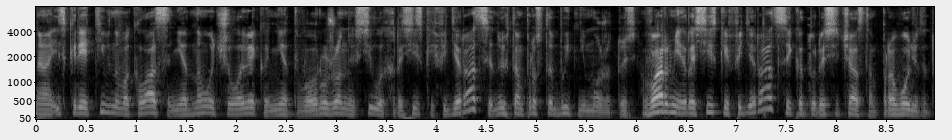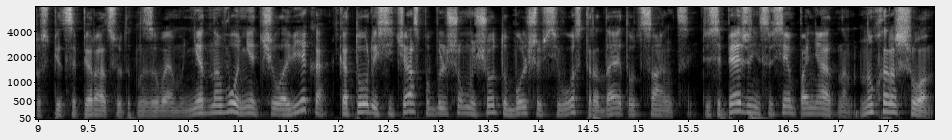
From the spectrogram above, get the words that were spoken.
а, из креативного класса ни одного человека нет в вооруженных силах Российской Федерации, ну их там просто быть не может. То есть в армии Российской Федерации, которая сейчас там проводит эту спецоперацию так называемую, ни одного нет человека, который сейчас по большому счету больше всего страдает от санкций. То есть опять же не совсем понятно. Ну хорошо,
